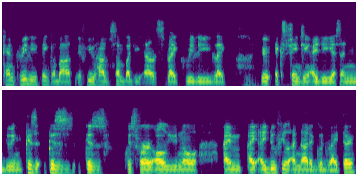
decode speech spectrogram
can't really think about if you have somebody else like really like you're exchanging ideas and doing because because because because for all you know I'm I, I do feel I'm not a good writer.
